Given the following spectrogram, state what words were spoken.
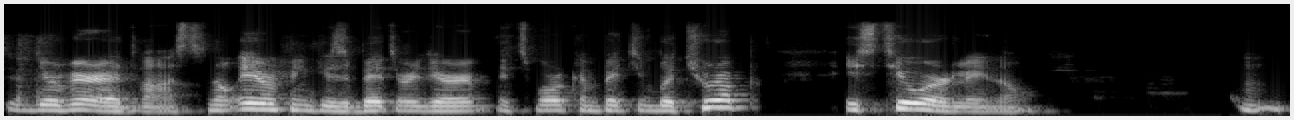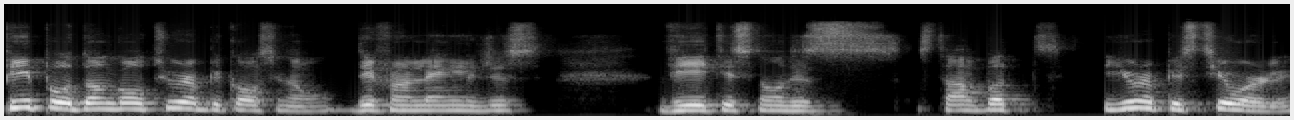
they're very advanced. Know, everything is better there. It's more competitive, but Europe is still early. You know, people don't go to Europe because you know different languages, VATs, all this stuff. But Europe is still early.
